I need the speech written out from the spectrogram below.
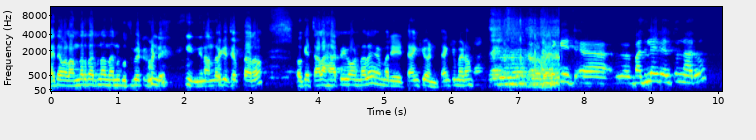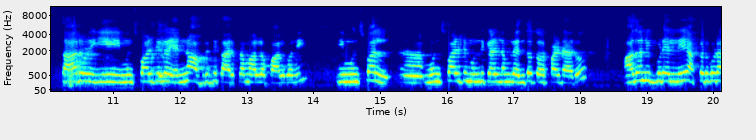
అయితే వాళ్ళందరి తరఫున దాన్ని గుర్తుపెట్టుకోండి. నేను అందరికీ చెప్తాను. ఓకే చాలా హ్యాపీగా ఉండాలి. మరి థ్యాంక్ యూ అండి. థ్యాంక్ యూ మేడం బదిలీ వెళ్తున్నారు. సారు ఈ మున్సిపాలిటీలో ఎన్నో అభివృద్ధి కార్యక్రమాల్లో పాల్గొని ఈ మున్సిపల్ మున్సిపాలిటీ ముందుకెళ్ళడంలో ఎంతో తోడ్పడ్డారు. ఆదోనికి కూడా వెళ్ళి అక్కడ కూడా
